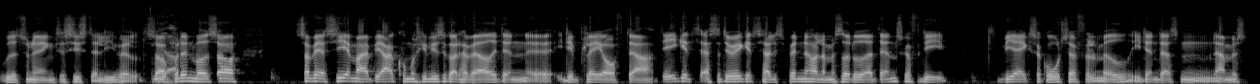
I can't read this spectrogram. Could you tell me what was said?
ud af turneringen til sidst alligevel. Så ja. på den måde, så, så vil jeg sige, at Maja Bjerre kunne måske lige så godt have været i, den, øh, i det playoff der. Det er, ikke et, altså, det er jo ikke et særligt spændende hold, når man sidder derude af dansker, fordi vi er ikke så gode til at følge med i den der sådan nærmest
